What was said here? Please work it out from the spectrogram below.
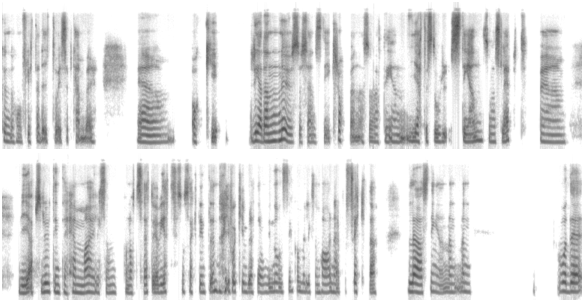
kunde hon flytta dit då i september. Ehm, och redan nu så känns det i kroppen alltså att det är en jättestor sten som har släppt. Ehm, vi är absolut inte hemma liksom, på något sätt och jag vet som sagt inte när Joakim berättar om vi någonsin kommer liksom ha den här perfekta lösningen. Men, men både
